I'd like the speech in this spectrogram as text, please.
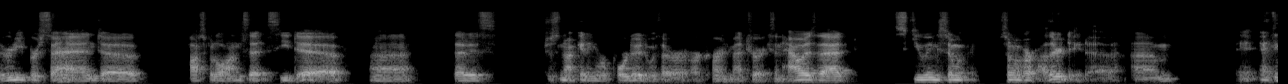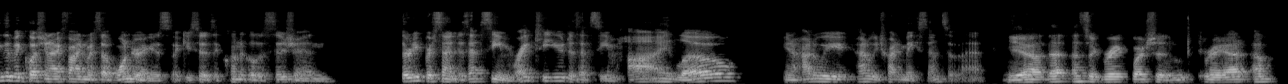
30% of hospital onset C. diff uh, that is just not getting reported with our, our current metrics? And how is that skewing some some of our other data? Um, I think the big question I find myself wondering is, like you said, it's a clinical decision. Thirty percent. Does that seem right to you? Does that seem high, low? You know, how do we how do we try to make sense of that? Yeah, that that's a great question, Rey. I, I'm,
